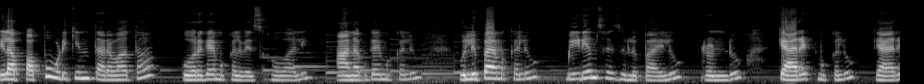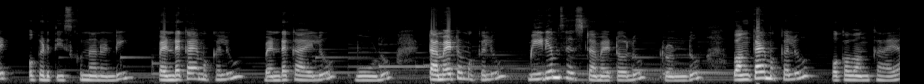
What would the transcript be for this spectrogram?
ఇలా పప్పు ఉడికిన తర్వాత కూరగాయ ముక్కలు వేసుకోవాలి. ఆనపకాయ ముక్కలు ఉల్లిపాయ ముక్కలు మీడియం సైజు ఉల్లిపాయలు రెండు క్యారెట్ ముక్కలు క్యారెట్ ఒకటి తీసుకున్నానండి. బెండకాయ ముక్కలు బెండకాయలు మూడు టమాటో ముక్కలు మీడియం సైజ్ టమాటోలు రెండు వంకాయ ముక్కలు ఒక వంకాయ.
